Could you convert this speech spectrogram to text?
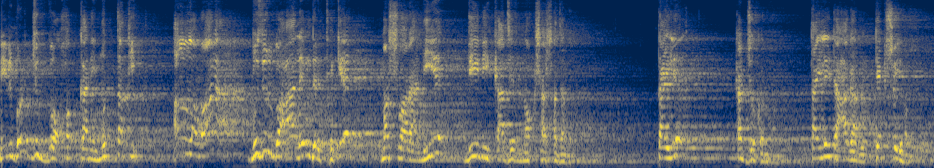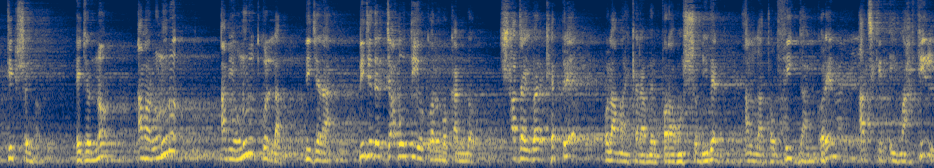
নির্ভরযোগ্য, হক্কানি মুত্তাকি, আল্লাহ বুজুর্গ আলেমদের থেকে মশওয়ারা নিয়ে দিনই কাজের নকশা সাজাবে। তাইলে কার্যকর হবে। তাইলে এটা আগাবে, টেকসই হবে টেকসই হবে। এই জন্য আমার অনুরোধ, আমি অনুরোধ করলাম নিজেরা নিজেদের যাবতীয় কর্মকাণ্ড সাজাইবার ক্ষেত্রে ওলামায় কারামের পরামর্শ দিবেন আল্লাহ তৌফিক দান করেন। আজকের এই মাহফিল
